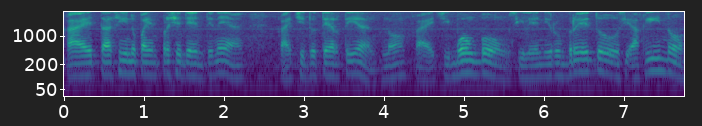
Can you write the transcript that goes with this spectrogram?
kahit uh, sino pa yung presidente na yan. Kahit si Duterte yan, no? Kahit si Bongbong, si Leni Robredo, si Aquino.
